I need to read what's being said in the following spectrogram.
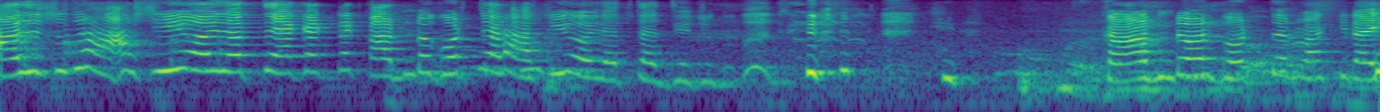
আজ শুধু হাসি হয়ে যাচ্ছে এক একটা কাণ্ড ঘটছে আর হাসি হয়ে যাচ্ছে আজকে শুধু কাণ্ড আর ঘটতে বাকি নাই।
